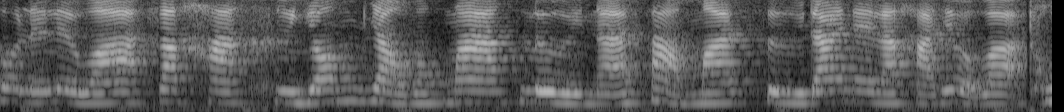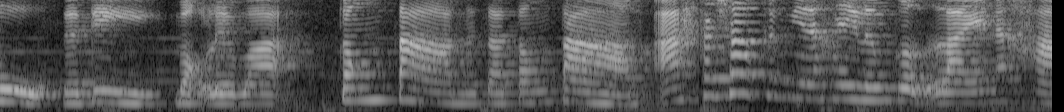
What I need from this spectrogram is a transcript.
บอกเลยเลยว่าราคาคือย่อมเยาวมากๆเลยนะ สามารถซื้อได้ในราคาที่แบบว่าถูกและดีบอกเลยว่าต้องตามนะจ๊ะต้องตามอะถ้าชอบคลิปนี้นะคะอย่าลืมกดไลค์นะคะ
